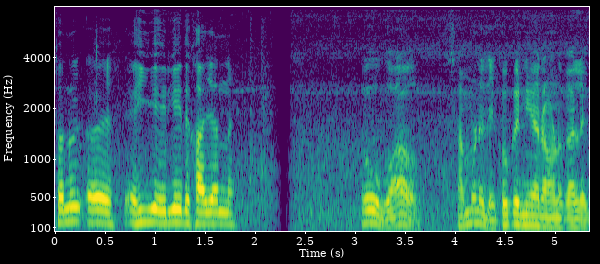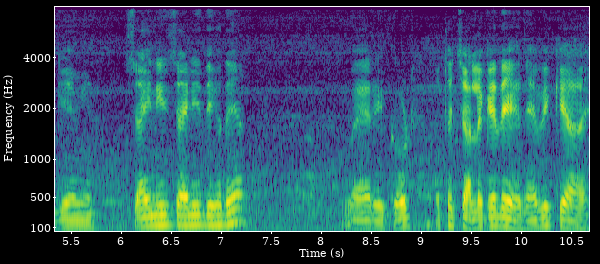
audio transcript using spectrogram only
ਤੁਹਾਨੂੰ ਇਹੀ ਏਰੀਆ ਹੀ ਦਿਖਾ ਜਾਂਦਾ। ਓ ਵਾਓ, ਸਾਹਮਣੇ ਦੇਖੋ ਕਿੰਨੀਆਂ ਰੌਣਕਾਂ ਲੱਗੀਆਂ ਹੋਈਆਂ। ਚਾਈਨੀਜ਼ ਚਾਈਨੀਜ਼ ਦਿਖਦੇ ਆ? ਵੈਰੀ ਗੁੱਡ ਉੱਥੇ ਚੱਲ ਕੇ ਦੇਖਦੇ ਆ ਵੀ ਕਿਆ ਹੈ।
